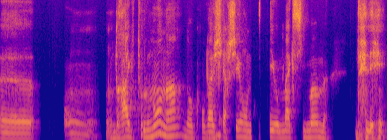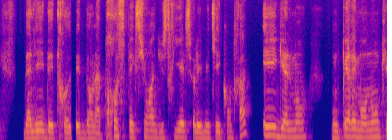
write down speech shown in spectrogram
euh, on, drague tout le monde, hein. donc on va chercher, on essaie au maximum d'aller d'aller d'être dans la prospection industrielle sur les métiers contrats. Et également, mon père et mon oncle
